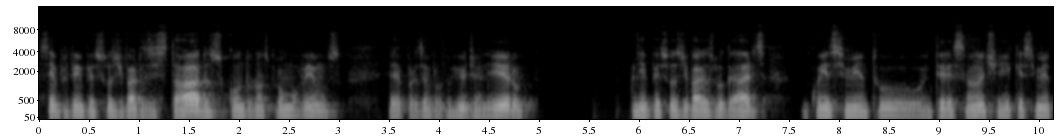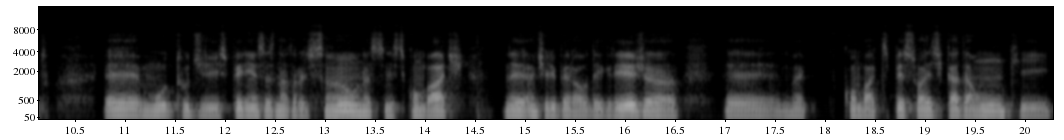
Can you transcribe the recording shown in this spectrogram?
sempre vem pessoas de vários estados, quando nós promovemos, é, por exemplo, no Rio de Janeiro, vem pessoas de vários lugares, um conhecimento interessante, enriquecimento é, mútuo de experiências na tradição, nesse, nesse combate né, antiliberal da igreja, é, né, combates pessoais de cada um que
